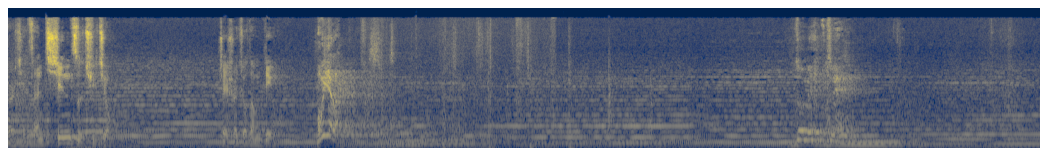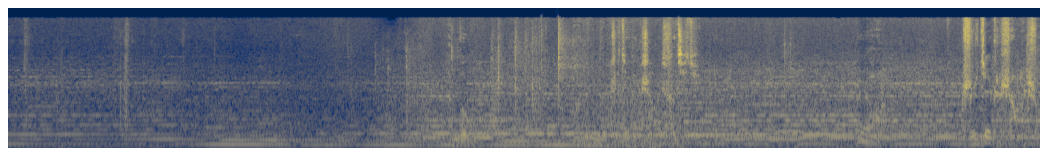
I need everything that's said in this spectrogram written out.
而且咱亲自去救。这事就这么定了，不议了。遵命，遵命。韩公，我能直接跟上尉说几句？没有，直接跟上尉说。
